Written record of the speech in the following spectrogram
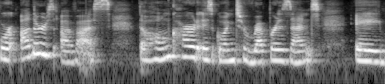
For others of us, the home card is going to represent a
